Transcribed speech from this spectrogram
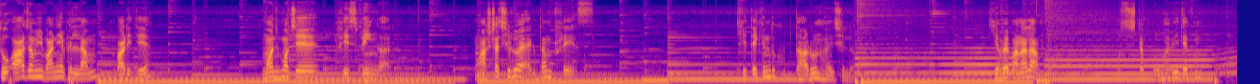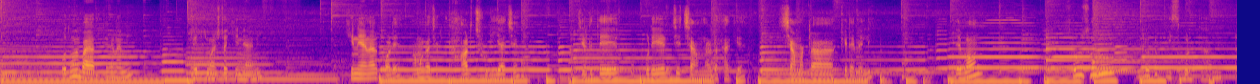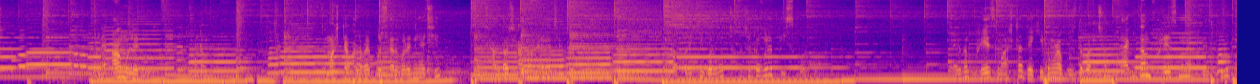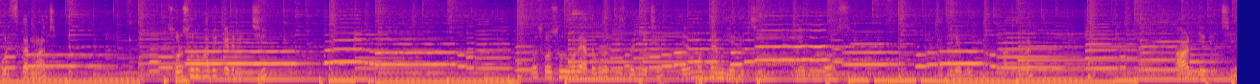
তো আজ আমি বানিয়ে ফেললাম বাড়িতে মচমচে ফিশ ফিঙ্গার। মাছটা ছিল একদম ফ্রেশ। খেতে কিন্তু খুব দারুণ হয়েছিল। কীভাবে বানালাম? প্রসেসটা পুরোভাবেই দেখুন। প্রথমে বাজার থেকে আমি ভেটকি মাছটা কিনে আনি। কিনে আনার পরে আমার কাছে একটা ধার ছুরি আছে, যেটাতে উপরের যে চামড়াটা থাকে, চামড়াটা কেটে ফেলি। এবং সরু সরু এগুলোকে পিস করতে হবে। মানে আঙুলের মতো, মোটামুটি। তো মাছটা ভালোভাবে পরিষ্কার করে নিয়েছি। ছালটাও ছাড়ানো হয়ে গেছে। তারপরে কি করব? ছোটো ছোটো করে পিস করব। একদম ফ্রেশ মাছটা দেখি তোমরা বুঝতে পারছ। একদম ফ্রেশ মানে ফ্রেশ পুরো পরিষ্কার মাছ। সরু সরুভাবে কেটে নিচ্ছি। সরু সরুভাবে এতগুলো পিস বেরিয়েছে। এর মধ্যে আমি দিয়ে দিচ্ছি লেবুর রস পাতি লেবু। আর দিয়ে দিচ্ছি,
